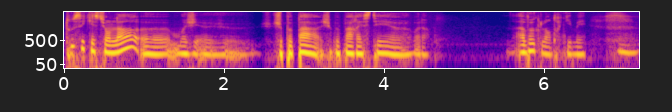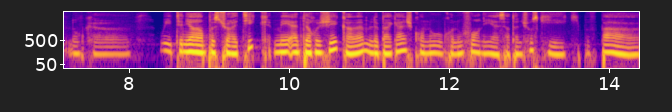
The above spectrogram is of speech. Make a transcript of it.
Toutes ces questions-là, moi, je ne peux, pas, je peux pas rester voilà, aveugle, entre guillemets. Mm. Donc, oui, tenir un posture éthique, mais interroger quand même le bagage qu'on nous, qu'on nous fournit à certaines choses qui ne peuvent pas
